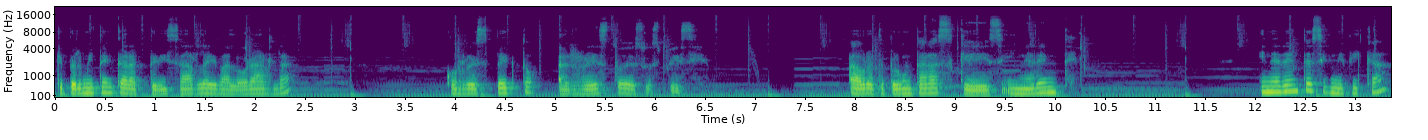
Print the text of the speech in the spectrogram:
que permiten caracterizarla y valorarla con respecto al resto de su especie. Ahora te preguntarás qué es inherente. Inherente significa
